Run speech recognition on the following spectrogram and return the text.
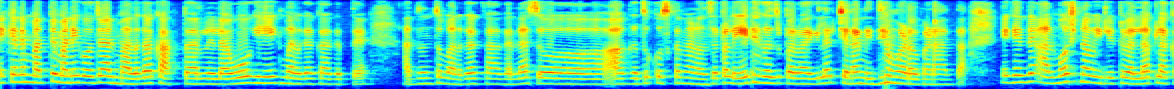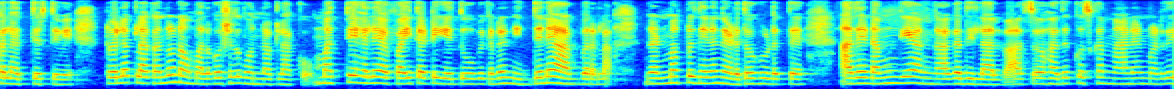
ಯಾಕೆಂದರೆ ಮತ್ತೆ ಮನೆಗೆ ಹೋದರೆ ಅಲ್ಲಿ ಮಲಗೋಕ್ಕಾಗ್ತಾ ಇರಲಿಲ್ಲ. ಹೋಗಿ ಹೇಗೆ ಮಲಗೋಕ್ಕಾಗುತ್ತೆ ಅದಂತೂ ಮಲಗೋಕ್ಕಾಗಲ್ಲ ಸೊ ಆಗೋದಕ್ಕೋಸ್ಕರ ನಾನು ಒಂದು ಸ್ವಲ್ಪ ಲೇಟ್ ಆಗೋದ್ರೂ ಪರವಾಗಿಲ್ಲ. ಚೆನ್ನಾಗಿ ನಿದ್ದೆ ಮಾಡೋಗೋಣ ಅಂತ. ಯಾಕೆಂದರೆ ಆಲ್ಮೋಸ್ಟ್ ನಾವು ಇಲ್ಲಿ ಟ್ವೆಲ್ ಓ ಕ್ಲಾಕಲ್ಲಿ ಹತ್ತಿರ್ತೀವಿ. ಟ್ವೆಲ್ ಓ ಕ್ಲಾಕ್ ಅಂದರೂ ನಾವು ಮಲಗೋಷ್ಟೊತ್ತಿಗೆ ಒನ್ ಓ ಕ್ಲಾಕು ಮತ್ತೆ ಅಲ್ಲೇ ಫೈವ್ ತರ್ಟಿಗೆ ಎದ್ದು ಹೋಗ್ಬೇಕಂದ್ರೆ ನಿದ್ದೆನೇ ಆಗ್ಬರಲ್ಲ ಗಂಡು ಮಕ್ಳದ್ದೇನೋ ನಡೆದೋಗ್ಬಿಡುತ್ತೆ. ಆದರೆ ನಮಗೆ ಹಂಗಾಗೋದಿಲ್ಲ ಅಲ್ವಾ? ಸೊ ಅದಕ್ಕೋಸ್ಕರ ನಾನೇನು ಮಾಡಿದೆ,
